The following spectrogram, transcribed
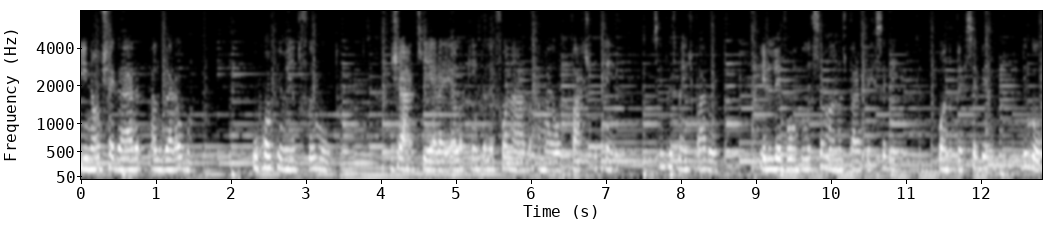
e não chegara a lugar algum. O rompimento foi mútuo, já que era ela quem telefonava a maior parte do tempo. Simplesmente parou. Ele levou duas semanas para perceber. Quando percebeu, ligou.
